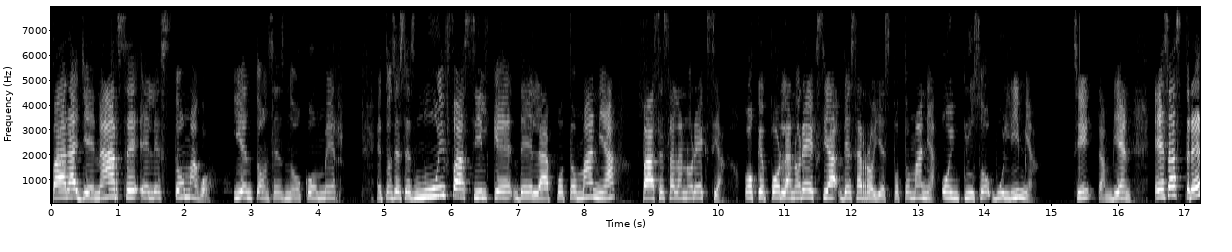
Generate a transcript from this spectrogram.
para llenarse el estómago y entonces no comer. Entonces es muy fácil que de la potomania pases a la anorexia o que por la anorexia desarrolles potomania o incluso bulimia. ¿sí? También. Esas tres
